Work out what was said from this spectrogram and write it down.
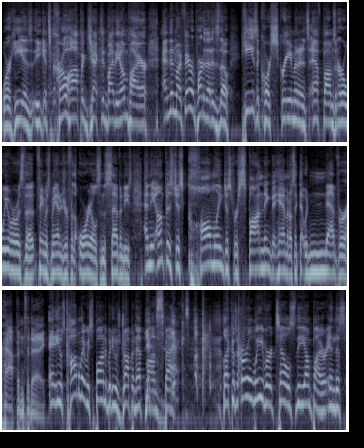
where he is he gets crow hop ejected by the umpire. And then my favorite part of that is though he's of course screaming and it's f bombs. And Earl Weaver was the famous manager for the Orioles in the '70s, and the ump is just calmly just responding to him. And I was like, that would never happen today. and he was calmly responding, but he was dropping f bombs Yes, back. yes. Like, because Earl Weaver tells the umpire in this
